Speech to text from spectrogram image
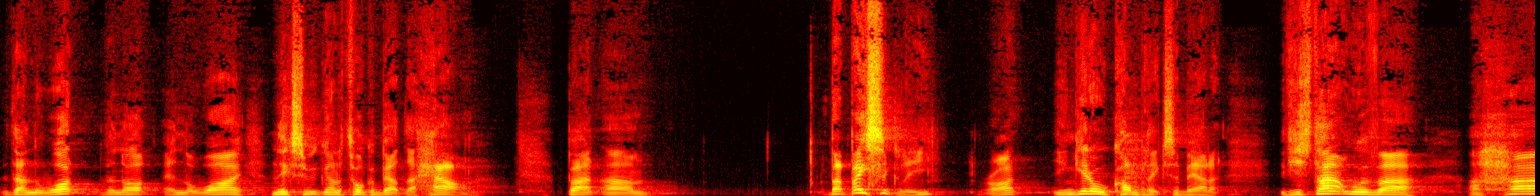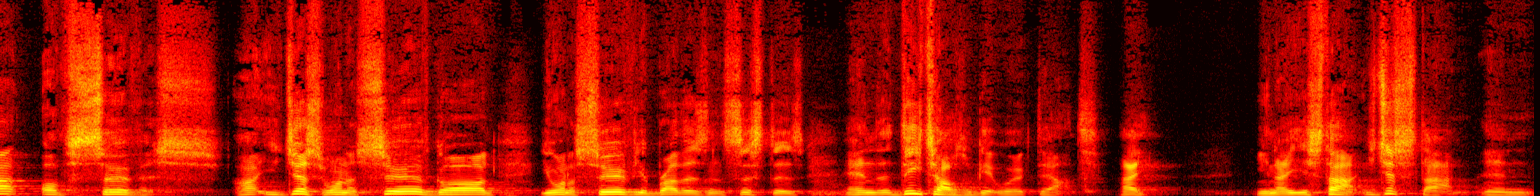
we've done the what, the not, and the why. Next week, we're going to talk about the how. But, um, but basically, right, you can get all complex about it. If you start with a, a heart of service, right, you just want to serve God, you want to serve your brothers and sisters, and the details will get worked out. Hey, you know, you start, you just start, and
